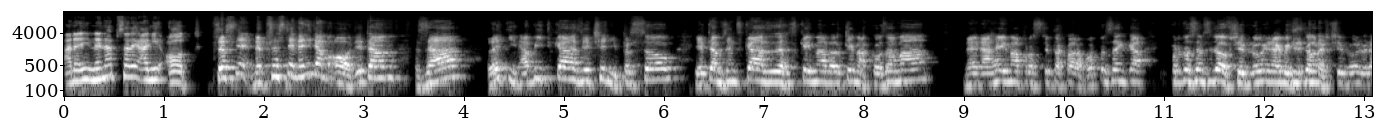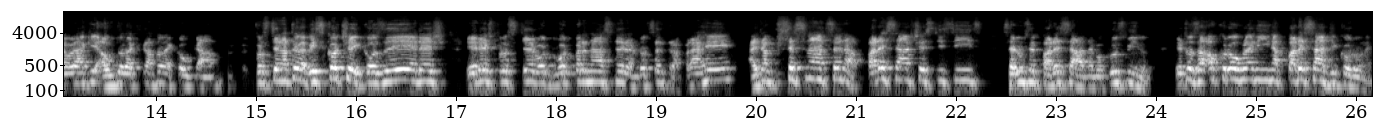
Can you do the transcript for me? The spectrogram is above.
A ne, nenapsali ani od. Přesně, ne, přesně, není tam od. Je tam za letní nabídka, zvětšení prsou, je tam ženská s hezkýma velkýma kozama, ne nahejma, prostě taková podprsenka, proto jsem si toho všimnul, jinak bych si toho nevšimnul, kdyby nějaký auto, tak na to nekoukám prostě na tebe vyskočej kozy, jedeš, jedeš prostě od, od Brna směrem do centra Prahy a je tam přesná cena 56 750 nebo plus minus. Je to zaokrouhlený na 50 koruny.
